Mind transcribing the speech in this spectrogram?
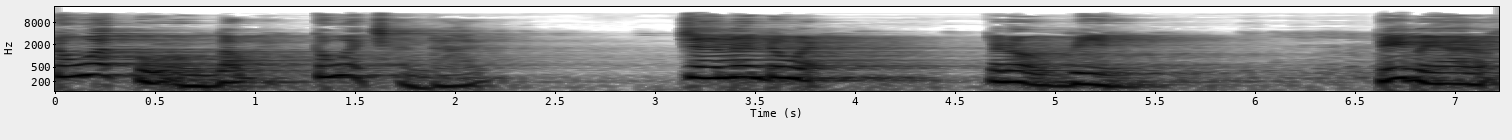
တဝက်ကုန်အောင်တောက်တယ် တဝက်ချန်ထားတယ်ကြံတဲ့တဝက်ကျွန်တော်ပေးတယ်ဒိဗေကတော့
